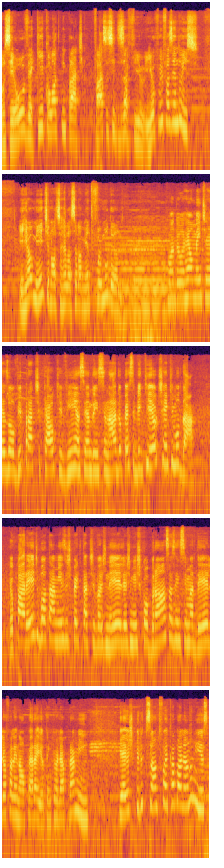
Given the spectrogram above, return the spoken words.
Você ouve aqui e coloque em prática. Faça esse desafio. E eu fui fazendo isso. E realmente o nosso relacionamento foi mudando. Quando eu realmente resolvi praticar o que vinha sendo ensinado, eu percebi que eu tinha que mudar. Eu parei de botar minhas expectativas nele, as minhas cobranças em cima dele. Eu falei, não, peraí, eu tenho que olhar para mim. E aí o Espírito Santo foi trabalhando nisso.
